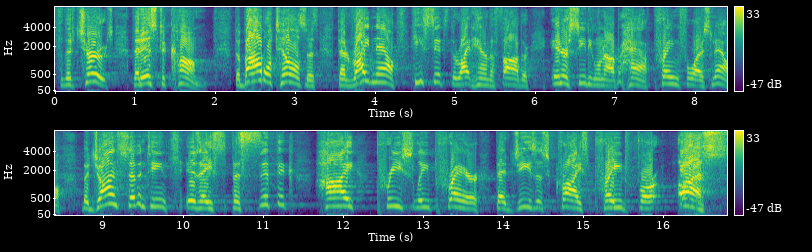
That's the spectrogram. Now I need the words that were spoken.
for the church that is to come. The Bible tells us that right now he sits the right hand of the Father, interceding on our behalf, praying for us now. But John 17 is a specific high priestly prayer that Jesus Christ prayed for us.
